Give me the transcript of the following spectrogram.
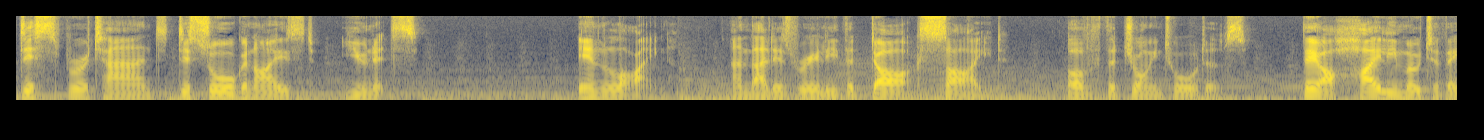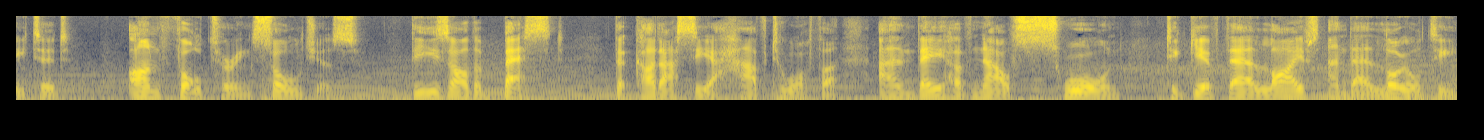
disparate and disorganized units in line, and that is really the dark side of the Joint Orders. They are highly motivated, unfaltering soldiers. These are the best that Cardassia have to offer, and they have now sworn to give their lives and their loyalty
